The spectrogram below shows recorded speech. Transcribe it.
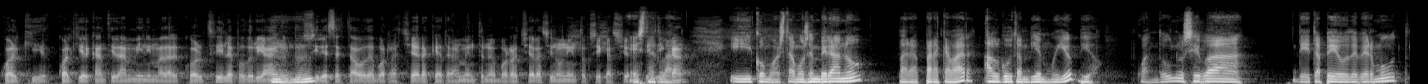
cualquier, cualquier cantidad mínima de alcohol sí le podría uh -huh. inducir ese estado de borrachera, que realmente no es borrachera, sino una intoxicación Está. Claro. Y como estamos en verano para, para acabar, algo también muy obvio. Cuando uno se va de tapeo de vermut,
